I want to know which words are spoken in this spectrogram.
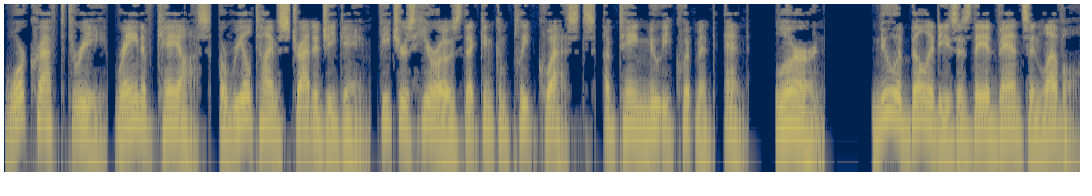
Warcraft 3, Reign of Chaos, a real-time strategy game, features heroes that can complete quests, obtain new equipment, and learn new abilities as they advance in level.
